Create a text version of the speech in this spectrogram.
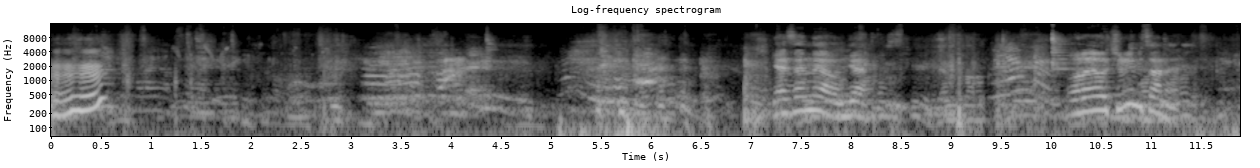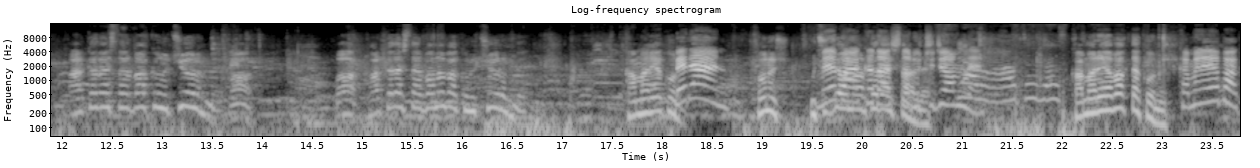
Gel sen de yavrum gel. Oraya uçurayım mı seni? Arkadaşlar bakın uçuyorum de. Bak. Bak arkadaşlar bana bakın uçuyorum de. Kameraya konuş. Beren. Konuş. Uçacağım Merhaba arkadaşlar de. uçacağım de. Kameraya bak da konuş. Kameraya bak.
